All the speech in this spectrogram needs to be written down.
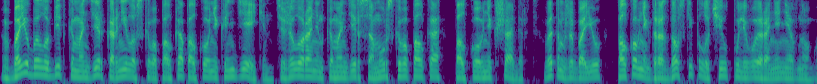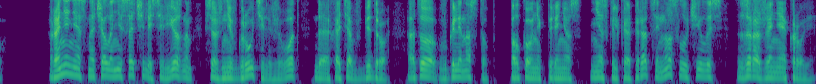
В бою был убит командир Корниловского полка полковник Индейкин, тяжело ранен командир Самурского полка полковник Шаберт. В этом же бою полковник Дроздовский получил пулевое ранение в ногу. Ранение сначала не сочли серьезным, все же не в грудь или живот, да хотя бы в бедро, а то в голеностоп. Полковник перенес несколько операций, но случилось заражение крови.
